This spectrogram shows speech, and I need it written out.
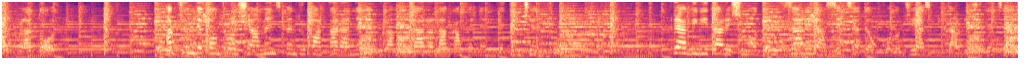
calculator. Acțiuni de control și amenzi pentru parcarea neregulamentară la cafenelele din centru. Reabilitare și modernizare la secția de oncologie a Spitalului Județean.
